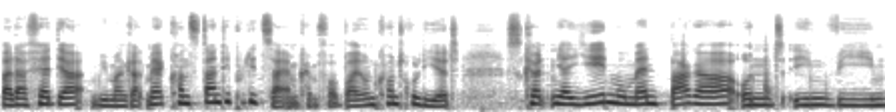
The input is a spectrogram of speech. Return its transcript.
Weil da fährt ja, wie man gerade merkt, konstant die Polizei am Camp vorbei und kontrolliert. Es könnten ja jeden Moment Bagger und irgendwie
